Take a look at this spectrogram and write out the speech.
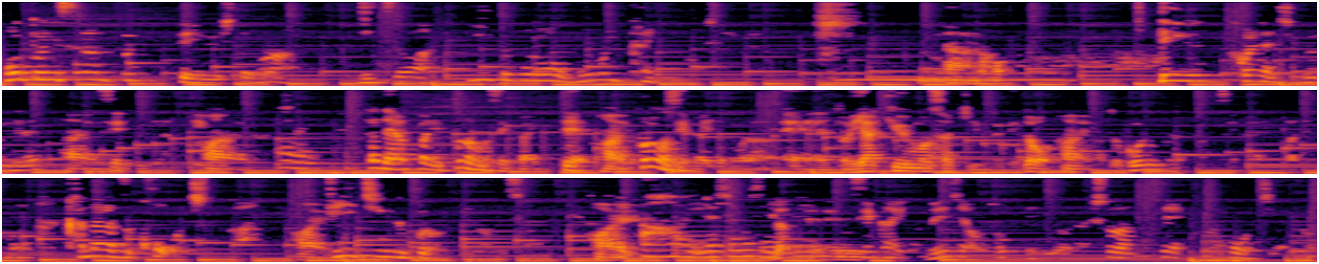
本当にスランプっていう人は、実はいいところをもう一回見直していく。なるほっていう、これが自分でね、はいセルフでやっていく。はい。はい。ただやっぱりプロの世界って、はいプロの世界でもえっ、と、野球もさっき言ったけど、はいあとゴルフの世界とかでも、必ずコーチとか、はい。ティーチングプロって言うんですよ。はい。ああ、いらっしゃいますね。だってね、世界のメジャーを取っているような人だって、コーチやるんで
